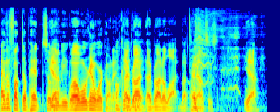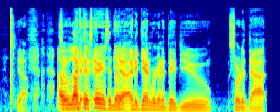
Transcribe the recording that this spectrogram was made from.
I have a fucked up head, so yeah, maybe. Well, we're gonna work on it. Okay, I brought. I brought a lot, about ten ounces. Yeah, Yeah. I would love and- to and- experience it, though. Yeah, and again, we're going to debut sort of that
